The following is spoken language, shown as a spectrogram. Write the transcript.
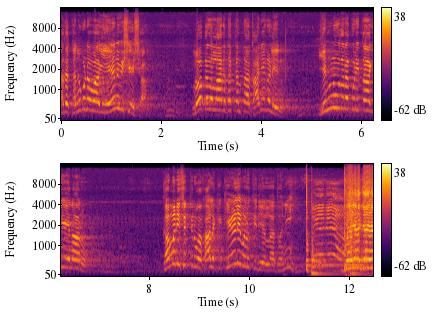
ಅದಕ್ಕನುಗುಣವಾಗಿ ಏನು ವಿಶೇಷ? ಲೋಕದಲ್ಲಾಗತಕ್ಕಂತಹ ಕಾರ್ಯಗಳೇನು? ಎನ್ನುವುದರ ಕುರಿತಾಗಿಯೇ ನಾನು ಗಮನಿಸುತ್ತಿರುವ ಕಾಲಕ್ಕೆ ಕೇಳಿ ಬರುತ್ತಿದೆಯಲ್ಲ ಧ್ವನಿ? ಜಯ ಜಯ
